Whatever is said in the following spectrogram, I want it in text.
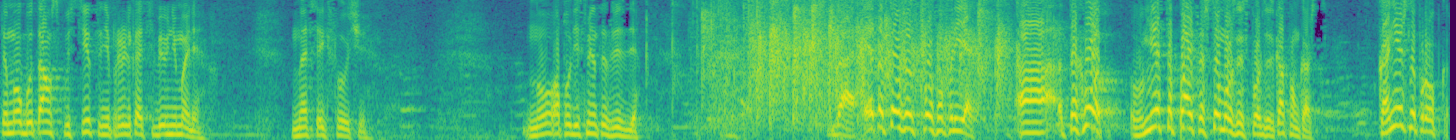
Ты мог бы там спуститься, не привлекать себе внимания. На всякий случай. Ну, аплодисменты звезде. Да, это тоже способ влиять. А, так вот, вместо пальца что можно использовать, как вам кажется? Конечно, пробка.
